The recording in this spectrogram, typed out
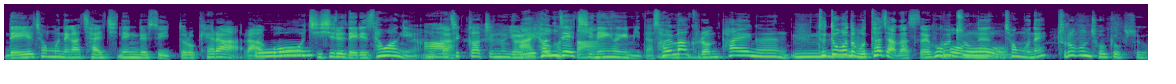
내일 청문회가 잘 진행될 수 있도록 해라라고 오. 지시를 내린 상황이에요. 아, 그러니까 아 직까지는 열릴 아, 것 현재. 진행형입니다. 설마 아. 그런 파행은 음. 듣도 보도 못하지 않았어요? 후보 그쵸. 없는 청문회? 들어본 적이 없어요.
